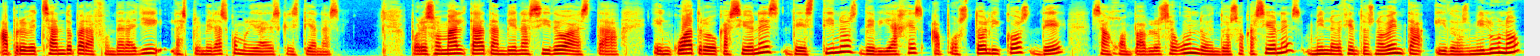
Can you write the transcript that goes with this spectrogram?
aprovechando para fundar allí las primeras comunidades cristianas. Por eso Malta también ha sido hasta en cuatro ocasiones destinos de viajes apostólicos de San Juan Pablo II en dos ocasiones, 1990 y 2001,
